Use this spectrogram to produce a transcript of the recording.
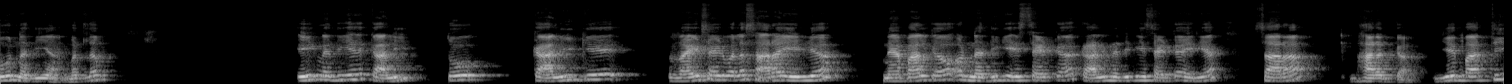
दो नदियाँ मतलब एक नदी है काली तो काली के राइट साइड वाला सारा एरिया नेपाल का और नदी के इस साइड का काली नदी के इस साइड का एरिया सारा भारत का। ये बात थी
